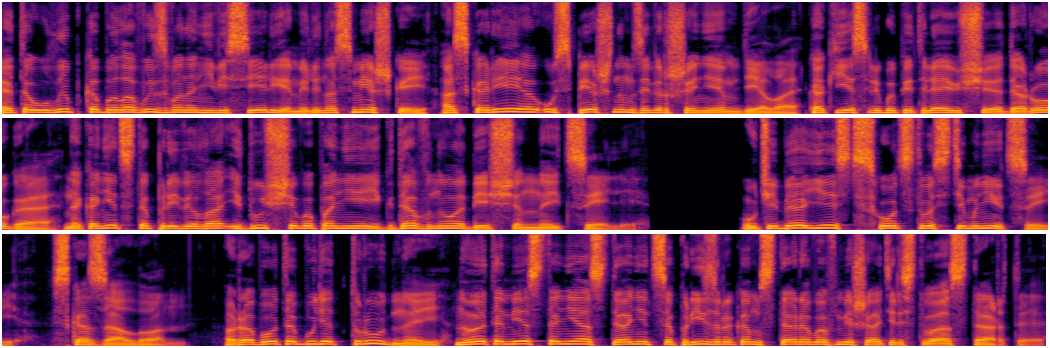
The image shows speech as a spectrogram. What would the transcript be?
Эта улыбка была вызвана не весельем или насмешкой, а скорее успешным завершением дела, как если бы петляющая дорога наконец-то привела идущего по ней к давно обещанной цели. «У тебя есть сходство с темницей», — сказал он. Работа будет трудной, но это место не останется призраком старого вмешательства Астарты.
